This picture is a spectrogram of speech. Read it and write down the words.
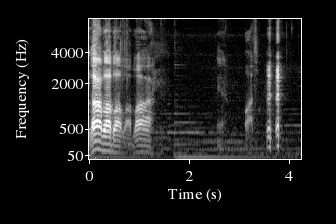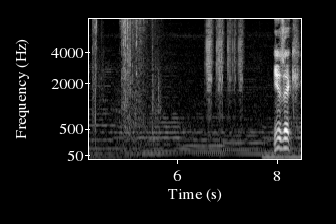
Blah, blah, blah, blah, blah. Yeah, lot. Music.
